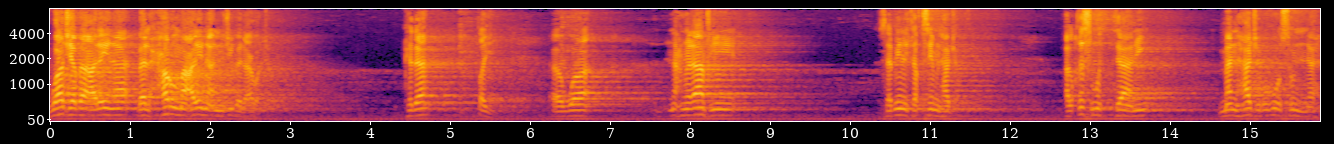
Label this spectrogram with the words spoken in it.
وجب علينا بل حرم علينا أن نجيب دعوته. كذا؟ طيب آه، ونحن الآن في سبيل تقسيم الهجر. القسم الثاني من هجره سنة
